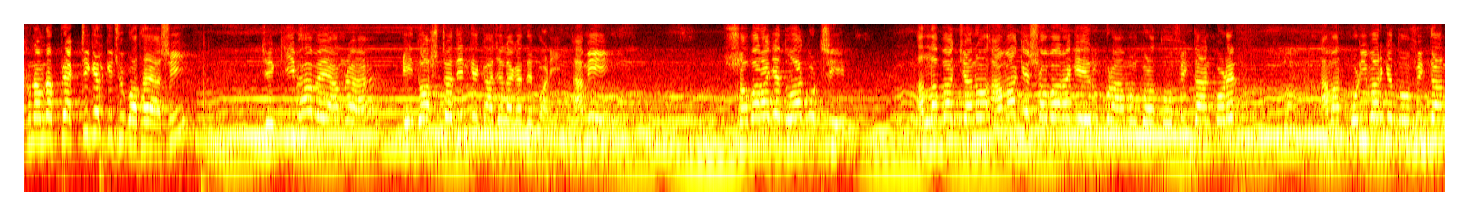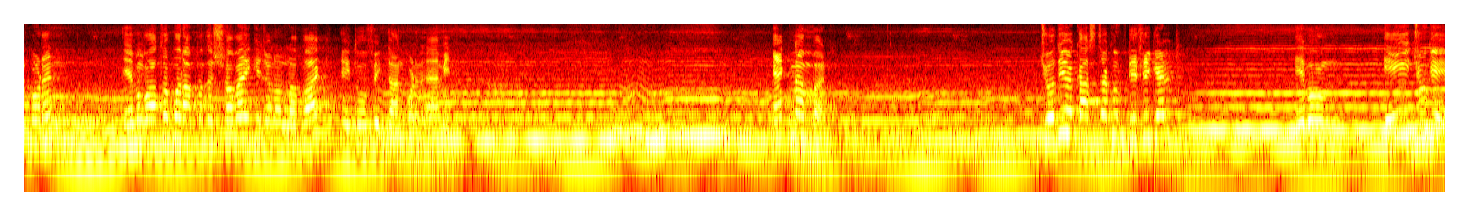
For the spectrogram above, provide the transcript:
এখন আমরা প্র্যাকটিক্যাল কিছু কথায় আসি যে কীভাবে আমরা এই দশটা দিনকে কাজে লাগাতে পারি। আমি সবার আগে দোয়া করছি আল্লাপাক যেন আমাকে সবার আগে এর উপর আমল করা তৌফিক দান করেন, আমার পরিবারকে তৌফিক দান করেন এবং অতপর আপনাদের সবাইকে যেন আল্লাপাক এই তৌফিক দান করেন, আমিন। এক নাম্বার, যদিও কাজটা খুব ডিফিকাল্ট এবং এই যুগে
